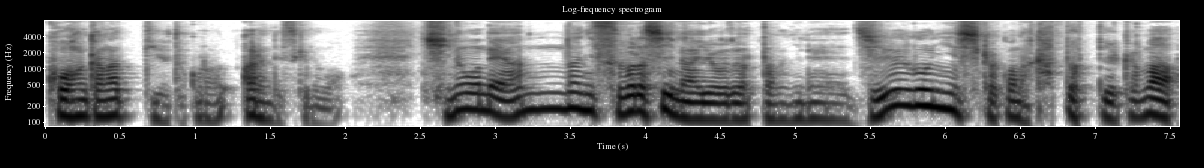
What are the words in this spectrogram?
後半かなっていうところあるんですけども、昨日ね、あんなに素晴らしい内容だったのにね、15人しか来なかったっていうか、まあ、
